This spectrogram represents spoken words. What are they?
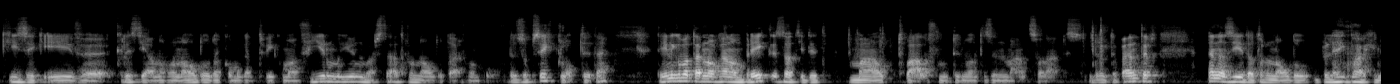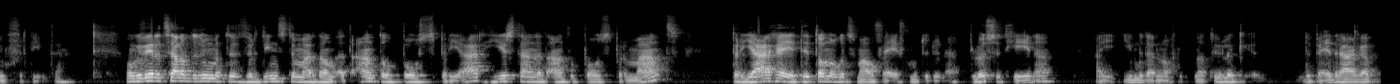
Kies ik even Cristiano Ronaldo, dan kom ik aan 2,4 miljoen. Waar staat Ronaldo daar van boven? Dus op zich klopt dit. Hè? Het enige wat daar nog aan ontbreekt, is dat je dit maal 12 moet doen, want het is een maandsalaris. Je drukt op enter en dan zie je dat Ronaldo blijkbaar genoeg verdient. Hè? Ongeveer hetzelfde doen met de verdiensten, maar dan het aantal posts per jaar. Hier staan het aantal posts per maand. Per jaar ga je dit dan nog eens maal 5 moeten doen. Hè? Plus hetgene, je moet daar nog natuurlijk de bijdrage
